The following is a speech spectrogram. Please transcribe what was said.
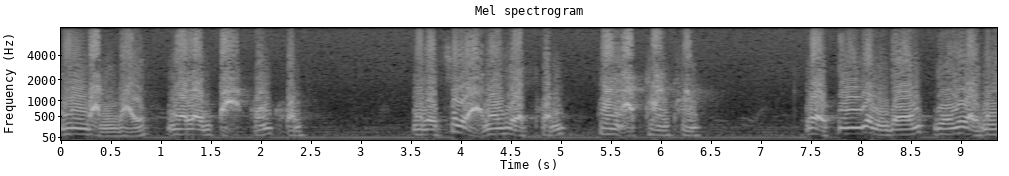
มันหวั่นไหวในลมปากของคน ไม่ได้เชื่อในเหตุผลทางอัดทางธรรมโลกจริงยิ่งเยิงอยู่เรื่อยมา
